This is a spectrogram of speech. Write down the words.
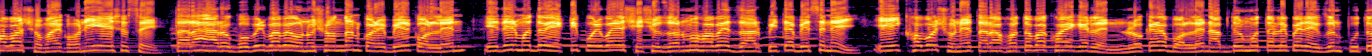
হবার সময় ঘনিয়ে এসেছে। তারা আরও গভীরভাবে অনুসন্ধান করে বের করলেন, এদের মধ্যে একটি পরিবারের শিশু জন্ম হবে যার পিতা বেঁচে নেই। এই খবর শুনে তারা হতবাক হয়ে গেলেন। লোকেরা বললেন, আব্দুল মোতালেবের একজন পুত্র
